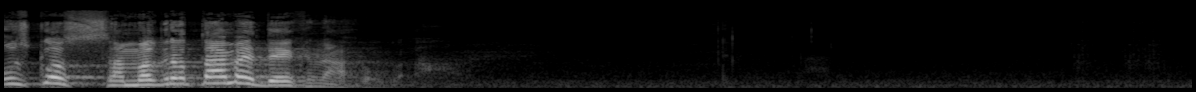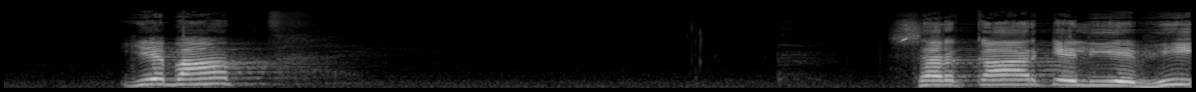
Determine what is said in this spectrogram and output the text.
उसको समग्रता में देखना होगा। ये बात सरकार के लिए भी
